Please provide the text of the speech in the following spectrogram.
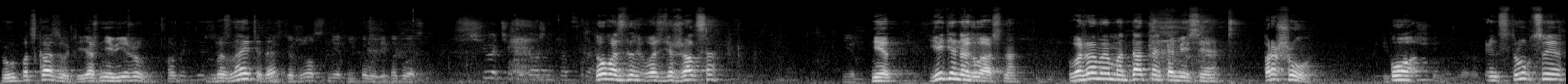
Ну вы подсказывайте, я же не вижу. Вы знаете, да? Сдержался? Нет, никого, единогласно. Кто возд- воздержался? Нет. Единогласно. Уважаемая мандатная комиссия, прошу по инструкции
